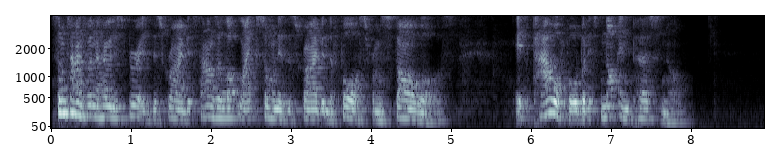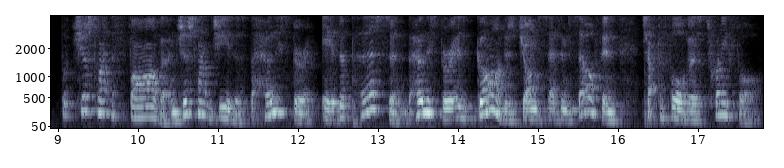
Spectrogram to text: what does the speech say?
Sometimes when the Holy Spirit is described, it sounds a lot like someone is describing the Force from Star Wars. It's powerful, but it's not impersonal. But just like the Father and just like Jesus, the Holy Spirit is a person. The Holy Spirit is God, as John says himself in chapter 4, verse 24.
